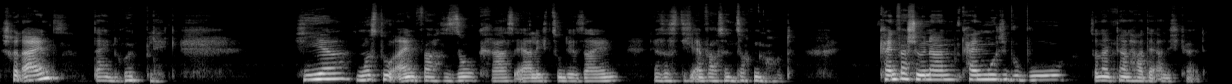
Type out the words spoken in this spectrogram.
Schritt eins: dein Rückblick. Hier musst du einfach so krass ehrlich zu dir sein, dass es dich einfach aus den Socken haut. Kein Verschönern, kein Mujibubu, sondern knallharte Ehrlichkeit.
